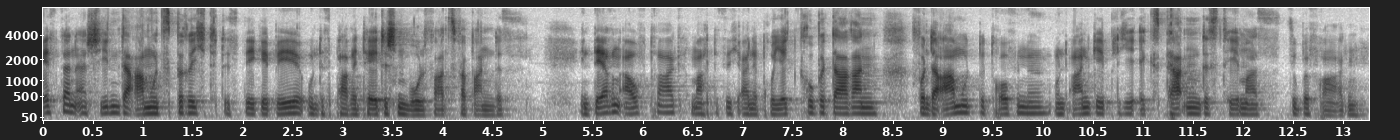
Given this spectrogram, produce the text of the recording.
Gestern erschien der Armutsbericht des DGB und des Paritätischen Wohlfahrtsverbandes. In deren Auftrag machte sich eine Projektgruppe daran, von der Armut Betroffene und angebliche Experten des Themas zu befragen.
